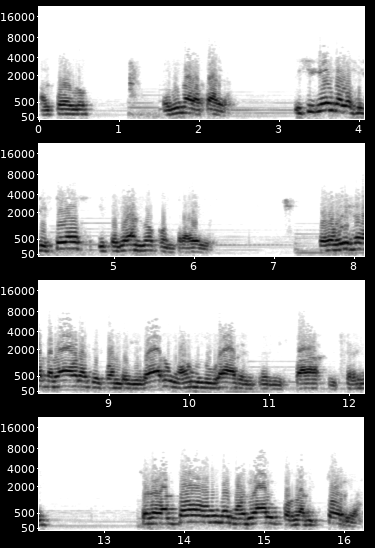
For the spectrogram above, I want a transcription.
al pueblo en una batalla, y siguiendo a los filisteos y peleando contra ellos. Pero dice la palabra que cuando llegaron a un lugar entre Mizpah y se levantó un memorial por la victoria,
